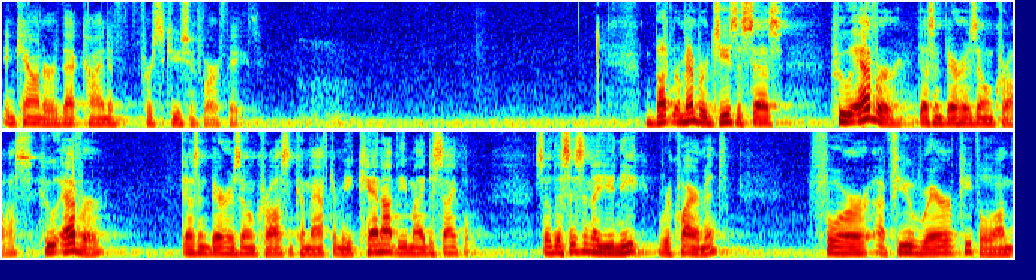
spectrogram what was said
encounter that kind of persecution for our faith. But remember, Jesus says, Whoever doesn't bear his own cross, whoever doesn't bear his own cross and come after me cannot be my disciple. So this isn't a unique requirement for a few rare people on,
